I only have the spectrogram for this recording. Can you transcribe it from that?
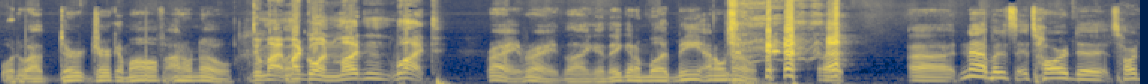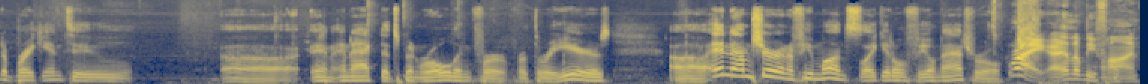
or do I jerk jerk him off? I don't know. do my am I going mudding? What? Right, right. Like are they gonna mud me? I don't know. but, uh, no, but it's it's hard to it's hard to break into uh, an, an act that's been rolling for for three years. Uh, and I'm sure in a few months, like it'll feel natural. Right, it'll be fine.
